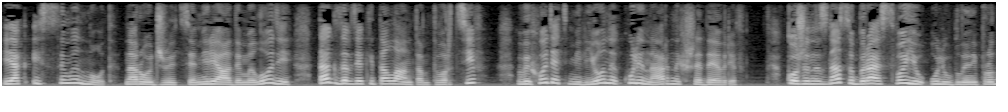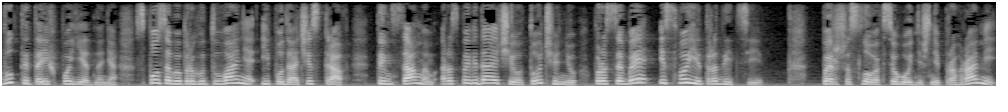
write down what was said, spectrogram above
Як із семи нот народжуються міріади мелодій, так завдяки талантам творців виходять мільйони кулінарних шедеврів. Кожен із нас обирає свої улюблені продукти та їх поєднання, способи приготування і подачі страв, тим самим розповідаючи оточенню про себе і свої традиції. Перше слово в сьогоднішній програмі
